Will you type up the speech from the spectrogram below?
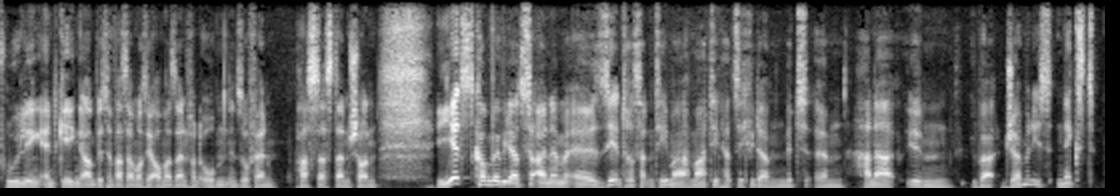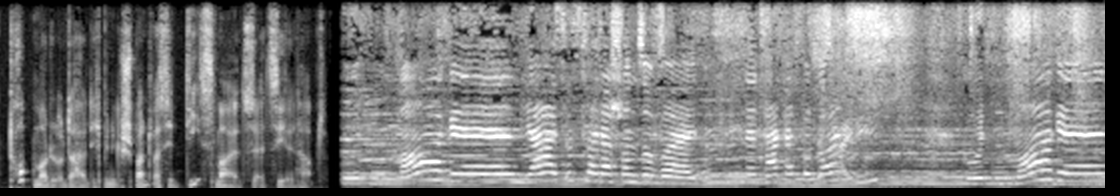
Frühling entgegen, aber ein bisschen Wasser muss ja auch mal sein von oben. Insofern passt das dann schon. Jetzt kommen wir wieder zu einem äh, sehr interessanten Thema. Martin hat sich wieder mit ähm, Hanna ähm, über Germany's Next Topmodel unterhalten. Ich bin gespannt, was ihr diesmal zu erzählen habt. Guten Morgen. Ja, es ist leider schon soweit. Mhm, der Tag hat begonnen. Guten Morgen.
